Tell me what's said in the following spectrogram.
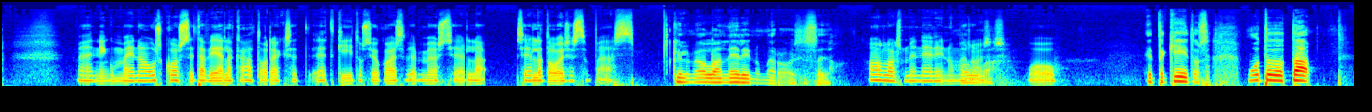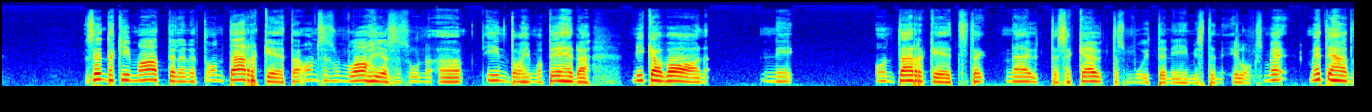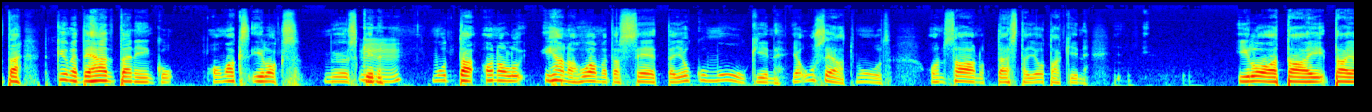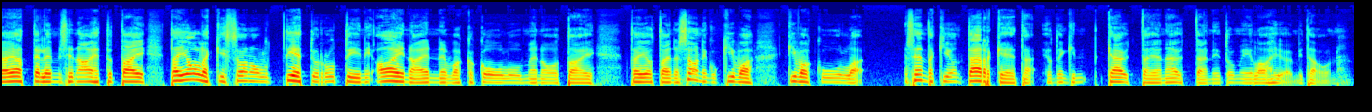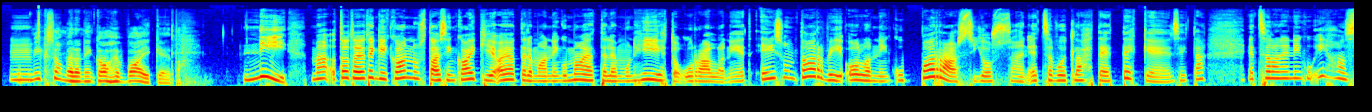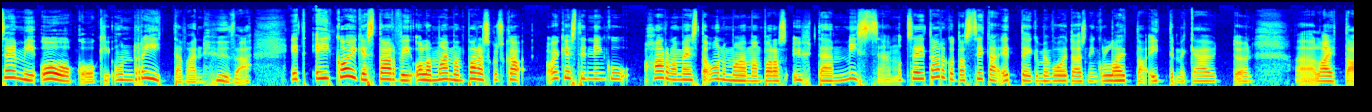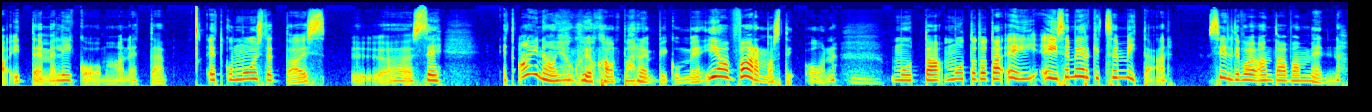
Mä en niin kuin meinaa uskoa sitä vieläkään todeksi, että et kiitos jokaiselle myös siellä, siellä toisessa päässä. Kyllä me ollaan nelinumeroisessa jo. Ollaanko me nelinumeroisessa? Ollaan. Wow. Että kiitos. Mutta tota, sen takia mä ajattelen, että on tärkeää, on se sun lahja, se sun äh, intohimo tehdä mikä vaan, niin on tärkeää, että sitä näyttäisi ja käyttäisi muiden ihmisten iloksi. Me, me tehdään tätä, kyllä me tehdään tätä niin kuin omaksi iloksi myöskin, mm-hmm. mutta on ollut ihana huomata se, että joku muukin ja useat muut on saanut tästä jotakin iloa tai, tai ajattelemisen aihetta tai, tai jollekin se on ollut tietty rutiini aina ennen vaikka kouluun menoa tai, tai jotain. Ja se on niin kuin kiva, kiva kuulla. Sen takia on tärkeää jotenkin käyttää ja näyttää niitä omia lahjoja, mitä on. Mm. Mut miksi se on meillä niin kauhean vaikeaa? Niin, mä tota jotenkin kannustaisin kaikkia ajattelemaan niin kuin mä ajattelen mun hiihtourallani, että ei sun tarvii olla niin kuin paras jossain, että sä voit lähteä tekemään sitä. Että sellainen niin kuin ihan semi-okkin on riittävän hyvä. Että ei kaikessa tarvii olla maailman paras, koska oikeasti niin kuin harva meistä on maailman paras yhtään missään. Mutta se ei tarkoita sitä, etteikö me voitaisiin niin kuin laittaa itsemme käyttöön, ää, laittaa itteemme likoamaan. Että et kun muistettaisiin se, että aina on joku, joka on parempi kuin me. Ihan varmasti on. Mm. Mutta, mutta tota, ei, ei se merkitse mitään. Silti voi antaa vaan mennä.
